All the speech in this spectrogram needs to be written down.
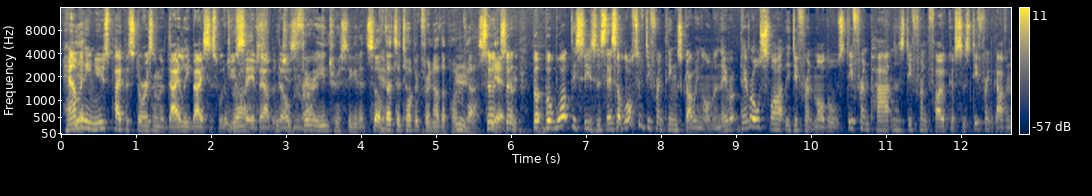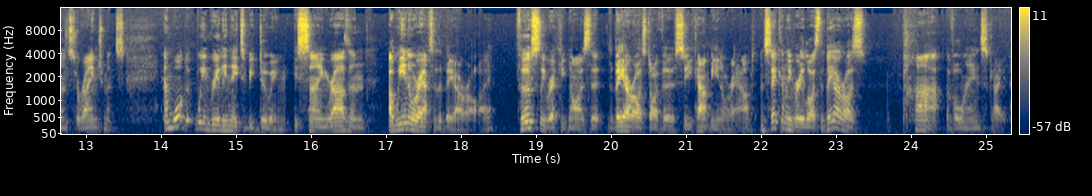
how Yeah. many newspaper stories on a daily basis would you see about the which Belt is very Road? interesting in itself. That's a topic for another hmm, podcast. Cer- yeah. Certainly, but but what this is is there's a lot of different things going on, and they're they're all slightly different models, different partners, different focuses, different governance arrangements. And what we really need to be doing is saying rather than are we in or out of the BRI, firstly recognise that the BRI is diverse, so you can't be in or out, and secondly realise the BRI is part of a landscape.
